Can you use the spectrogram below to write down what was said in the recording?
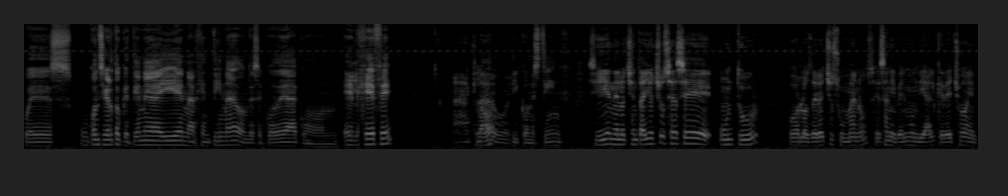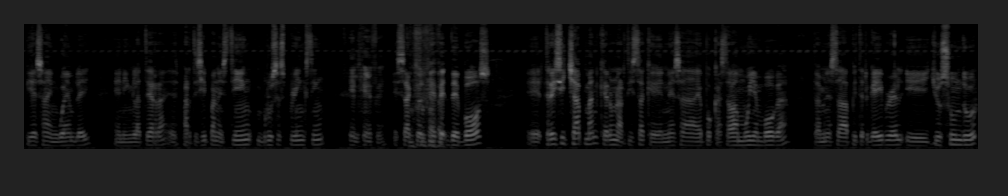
pues un concierto que tiene ahí en Argentina donde se codea con El Jefe Ah, claro, y con Sting. Sí, en el 88 se hace un tour por los derechos humanos, es a nivel mundial, que de hecho empieza en Wembley, en Inglaterra. Eh, participan Sting, Bruce Springsteen, El Jefe. exacto, el jefe, The Boss, eh, Tracy Chapman, que era un artista que en esa época estaba muy en boga. También estaba Peter Gabriel y Yusundur,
